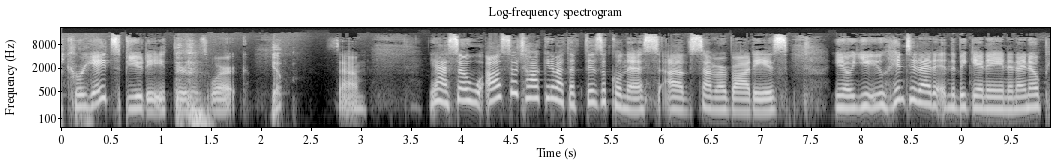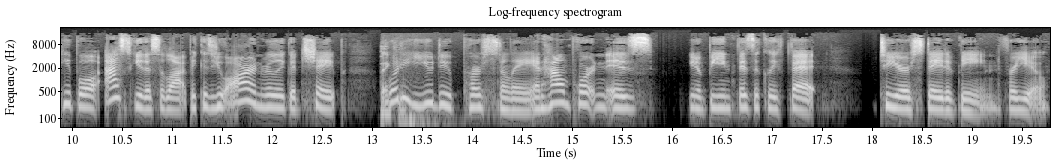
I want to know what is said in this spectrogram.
Mm-hmm. Creates beauty through his work Yep. so yeah so also talking about the physicalness of summer bodies you know you, you hinted at it in the beginning and i know people ask you this a lot because you are in really good shape Thank what you. do you do personally and how important is you know being physically fit to your state of being for you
